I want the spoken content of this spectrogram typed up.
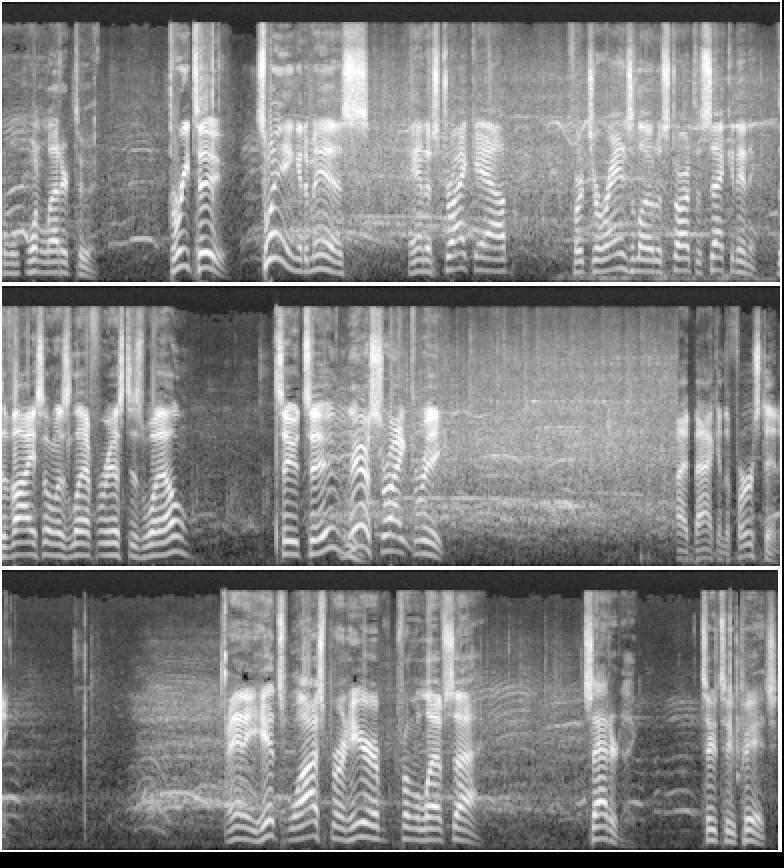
one letter to it. 3 2. Swing and a miss. And a strikeout for Jurrangelo to start the second inning. Device on his left wrist as well. 2 2. Hmm. There's strike three. Right Back in the first inning. And he hits Washburn here from the left side. Saturday. 2 2 pitch.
